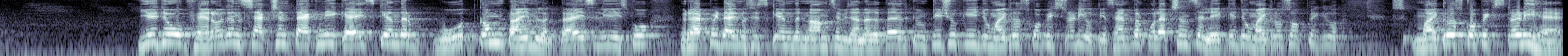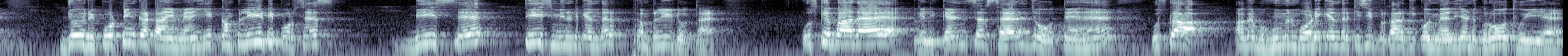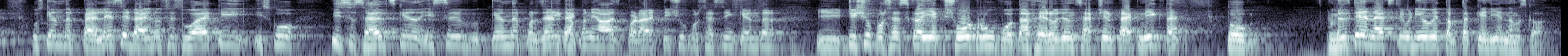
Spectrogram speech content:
ये जो फेरोजन सेक्शन टेक्निक है, इसके अंदर बहुत कम टाइम लगता है, इसलिए इसको रैपिड डायग्नोसिस के अंदर नाम से भी जाना जाता है, क्योंकि टिश्यू की जो माइक्रोस्कोपिक स्टडी होती है सैंपल कलेक्शन से लेके जो माइक्रोस्कोपिक माइक्रोस्कोपिक स्टडी है, जो रिपोर्टिंग का टाइम है, ये कंप्लीट प्रोसेस 20 से 30 मिनट के अंदर कंप्लीट होता है। उसके बाद है, कैंसर सेल जो होते हैं, उसका अगर ह्यूमन बॉडी के अंदर किसी प्रकार की कोई मेलिजेंट ग्रोथ हुई है, उसके अंदर पहले से डायग्नोसिस हुआ है कि इसको इस सेल्स के, इस के अंदर प्रेजेंट अपने आज पढ़ा है टिश्यू प्रोसेसिंग के अंदर टिश्यू प्रोसेस का एक शॉर्ट रूप होता है फेरोजन सेक्शन टेक्निक है। तो मिलते हैं नेक्स्ट वीडियो में, तब तक के लिए नमस्कार।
